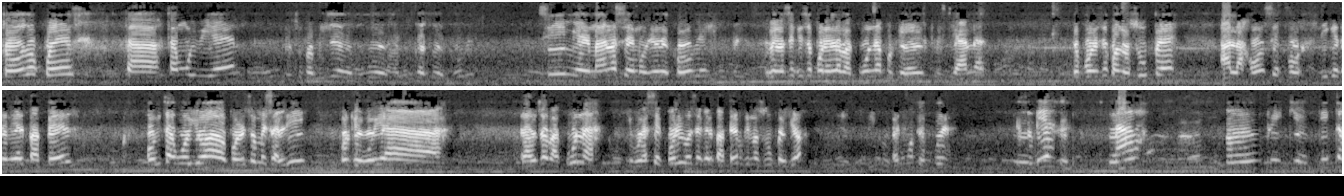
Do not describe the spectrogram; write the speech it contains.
todo pues está, está muy bien. ¿En su familia algún caso de COVID? Sí, mi hermana se murió de COVID, pero no se quiso poner la vacuna porque ella es cristiana. Yo por eso cuando supe, a las 11 pues, di que tenía el papel, ahorita voy yo a, por eso me salí, porque voy a la otra vacuna y voy a hacer código, voy a sacar el papel porque no supe yo. ¿Cómo te fue? Bien, nada, un piquetito.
